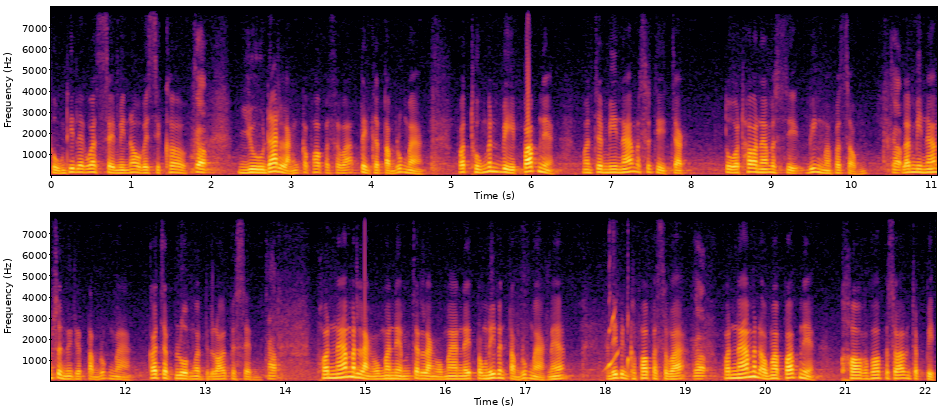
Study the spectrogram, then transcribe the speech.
ถุงที่เรียกว่า seminal vesicle ครับอยู่ด้านหลังกระเพาะปัสสาวะติดกับต่อมลูกหมากพอถุงมันบีบปั๊บเนี่ยมันจะมีน้ำอสุจิจาก ตัวท่อน้ำอสุจิวิ่งมาผสม ครับแล้วมีน้ำส่วนหนึ่งจากต่อมลูกหมาก ก็จะรวมกันเป็นร้อยเปอร์เซ็นต์ครับ พอน้ำมันหลั่งออกมาเนี่ยมันจะหลั่งออกมาในตรงนี้เป็นต่อมลูกหมากนะฮะอันนี้เป็นกระเพาะปัสสาวะ ครับ พอน้ำมันออกมาปั๊บเนี่ย คอกระเพาะปัสสาวะมันจะปิด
